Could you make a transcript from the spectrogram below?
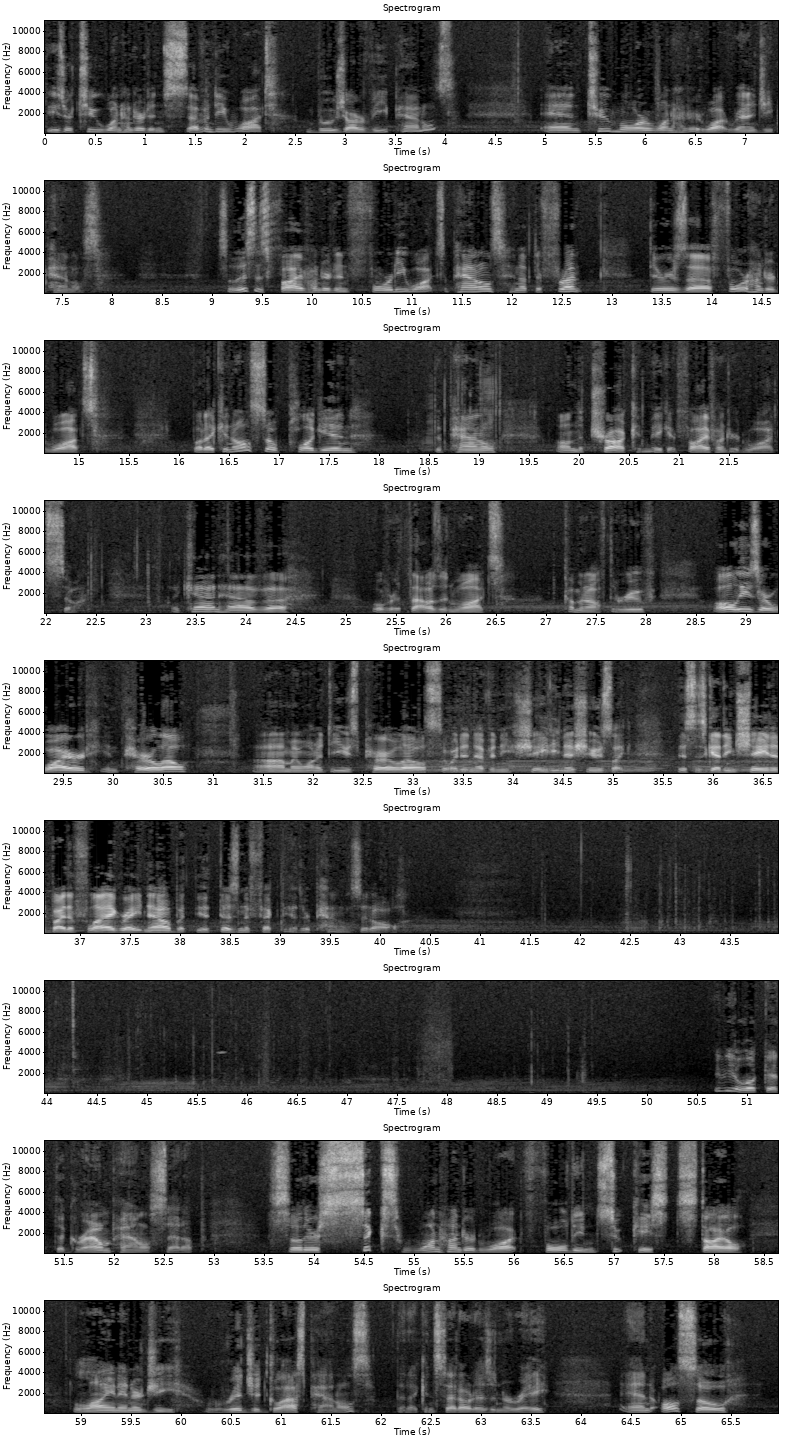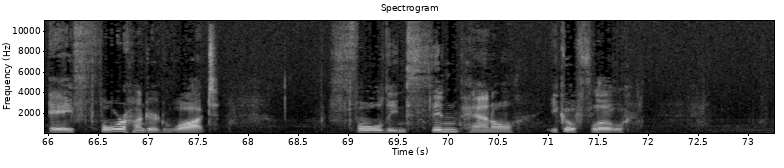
these are two 170 watt BougeRV panels and two more 100 watt Renogy panels. So this is 540 watts of panels and at the front there's uh, 400 watts but I can also plug in the panel on the truck and make it 500 watts so I can have uh, over a thousand watts coming off the roof. All these are wired in parallel um, I wanted to use parallel so I didn't have any shading issues. Like this is getting shaded by the flag right now, but it doesn't affect the other panels at all. You look at the ground panel setup, so there's six 100 watt folding suitcase style Lion Energy rigid glass panels that I can set out as an array and also a 400 watt folding thin panel EcoFlow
